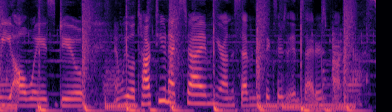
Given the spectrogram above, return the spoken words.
we always do. And we will talk to you next time here on the 76ers Insiders podcast.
